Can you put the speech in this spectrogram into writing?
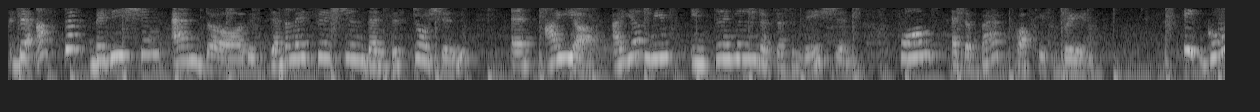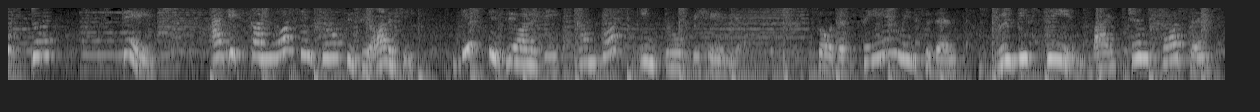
The, after deletion and uh, this generalization, then distortion, and IR, IR means internal representation, forms at the back of his brain. It goes to state and it converts into physiology. This physiology converts into behavior. So the same incident will be seen by 10 persons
